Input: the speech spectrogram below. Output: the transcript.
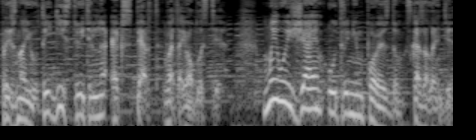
«Признаю, ты действительно эксперт в этой области». «Мы уезжаем утренним поездом», — сказал Энди.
